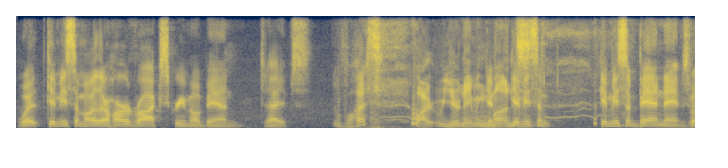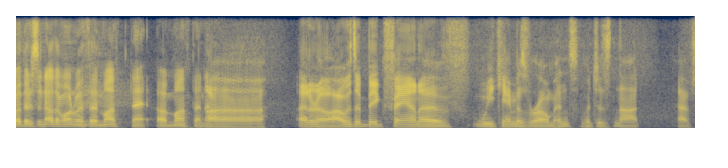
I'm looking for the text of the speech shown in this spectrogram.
What? Give me some other hard rock screamo band types. What? Why, you're naming give, months. Give me some. give me some band names. Well, there's another one with a month. A month in it. Uh, I don't know. I was a big fan of We Came as Romans, which is not. Have,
